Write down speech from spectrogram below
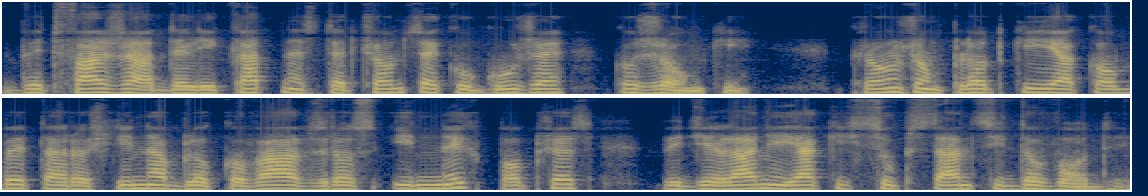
wytwarza delikatne sterczące ku górze korzonki. Krążą plotki, jakoby ta roślina blokowała wzrost innych poprzez wydzielanie jakichś substancji do wody.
